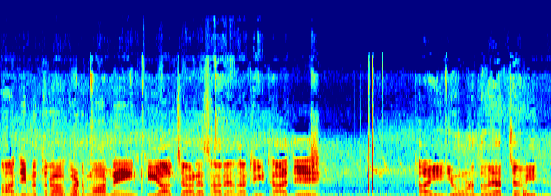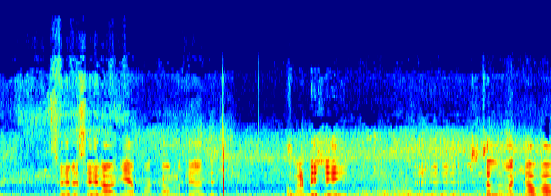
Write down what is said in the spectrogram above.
ਹਾਂਜੀ ਮਿੱਤਰੋ ਗੁੱਡ ਮਾਰਨਿੰਗ ਕੀ ਹਾਲ ਚਾਲ ਹੈ ਸਾਰਿਆਂ ਦਾ? ਠੀਕ ਠਾਕ ਜੇ? 28 ਜੂਨ 2024 ਸਵੇਰੇ ਸਵੇਰ ਆ ਗਏ ਆਪਾਂ ਕੰਮ ਤੇ ਅੱਜ। 6:30 ਤੇ ਚੱਲਣ ਲੱਗਾ ਵਾ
